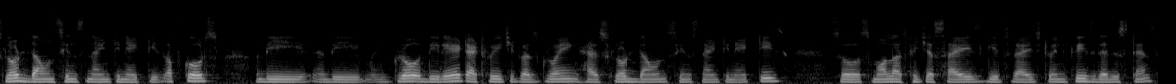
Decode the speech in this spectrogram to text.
slowed down since 1980s. Of course, the the grow the rate at which it was growing has slowed down since 1980s. So, smaller feature size gives rise to increased resistance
